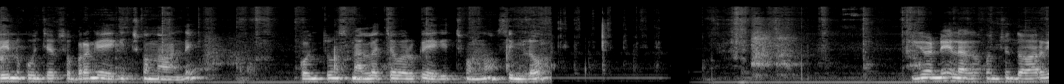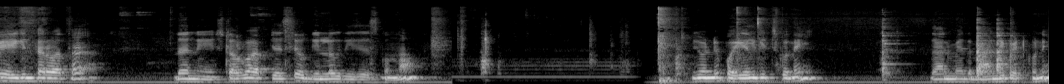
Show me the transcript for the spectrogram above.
దీన్ని కొంచెం శుభ్రంగా వేగించుకుందామండి. కొంచెం స్మెల్ వచ్చే వరకు వేగించుకుందాం సిమ్లో. ఇవ్వండి ఇలాగ కొంచెం దోరగా వేగిన తర్వాత దాన్ని స్టవ్ ఆఫ్ చేసి ఒక గిన్నెలోకి తీసేసుకుందాం. ఇదిగోండి పొయ్యి వెలిగించుకొని దాని మీద బాండి పెట్టుకుని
